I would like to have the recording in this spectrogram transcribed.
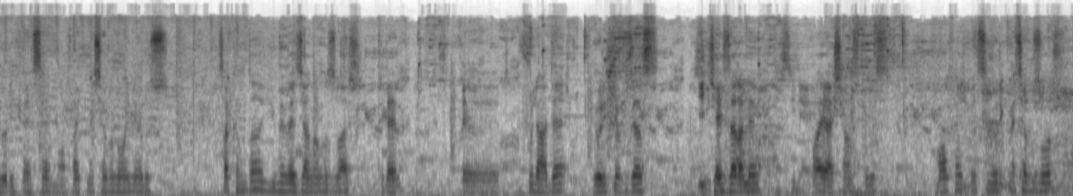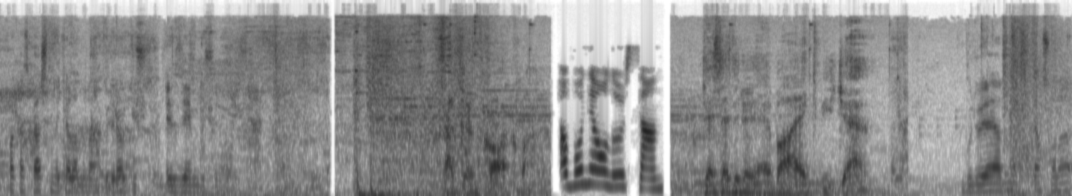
Yorick vs Malphite matchup'ını oynuyoruz. Takımda Yumi ve Canımız var, Prel. Ee, full AD Yorick yapacağız. İlk ejder alev, bayağı şanslıyız. Malphite vs Yorick matchup'ı zor, fakat karşımdaki adamın rankı biraz düşük, ezeceğimi düşünüyorum. Sakın korkma. Abone olursan Cesedini heba etmeyeceğim. Blue'ya yardım ettikten sonra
